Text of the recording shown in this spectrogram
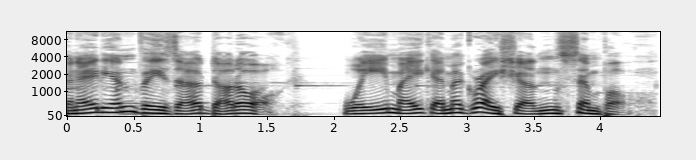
CanadianVisa.org. We make immigration simple.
